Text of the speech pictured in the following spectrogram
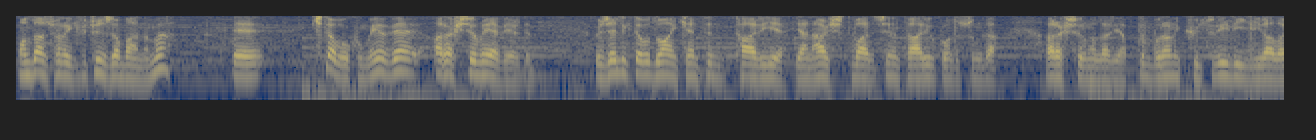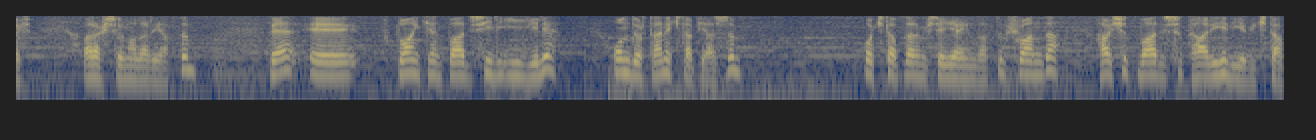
Ondan sonraki bütün zamanımı e, kitap okumaya ve araştırmaya verdim. Özellikle bu Doğan kentin tarihi yani Haçlı Vadisi'nin tarihi konusunda araştırmalar yaptım. Buranın kültürüyle ilgili araş- araştırmaları yaptım. Ve e, Doğan Kent Vadisi ile ilgili 14 tane kitap yazdım. O kitaplarımı işte yayınlattım. Şu anda Harşit Vadisi Tarihi diye bir kitap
